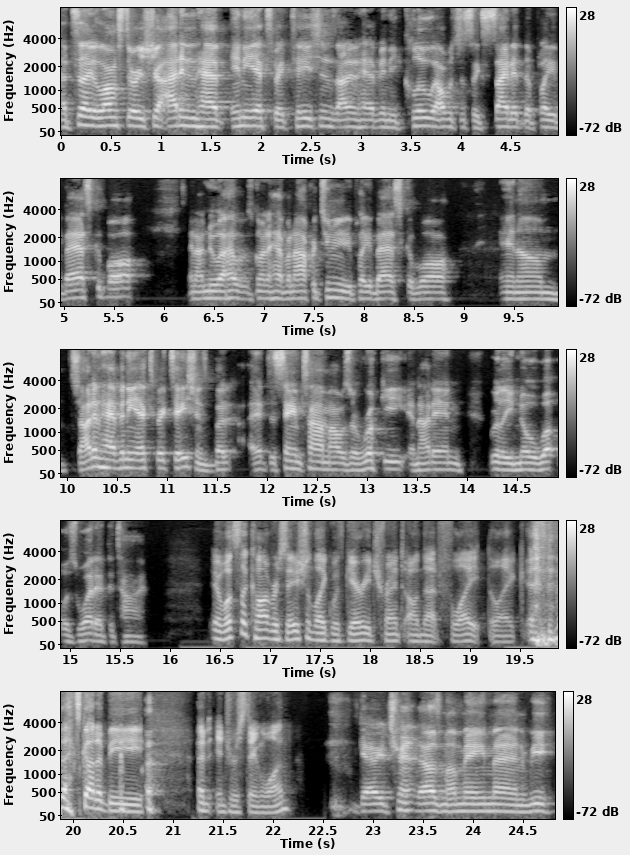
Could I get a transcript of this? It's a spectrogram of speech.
I tell you, long story short, I didn't have any expectations. I didn't have any clue. I was just excited to play basketball, and I knew I was going to have an opportunity to play basketball. And um, so I didn't have any expectations, but at the same time, I was a rookie, and I didn't really know what was what at the time. Yeah, what's the conversation like with Gary Trent on that flight? Like, that's got to be an interesting one. Gary Trent, that was my main man. We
